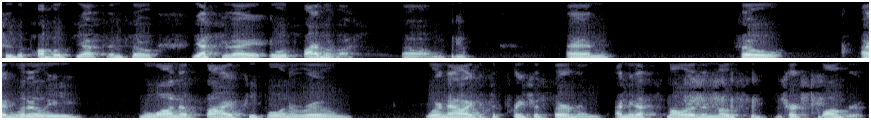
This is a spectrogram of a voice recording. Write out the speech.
to the public yet. And so yesterday it was five of us, um, mm-hmm. and so I'm literally one of five people in a room where now I get to preach a sermon. I mean, that's smaller than most church small groups.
